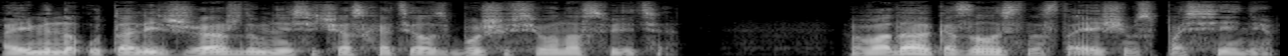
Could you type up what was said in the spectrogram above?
а именно утолить жажду мне сейчас хотелось больше всего на свете. Вода оказалась настоящим спасением.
